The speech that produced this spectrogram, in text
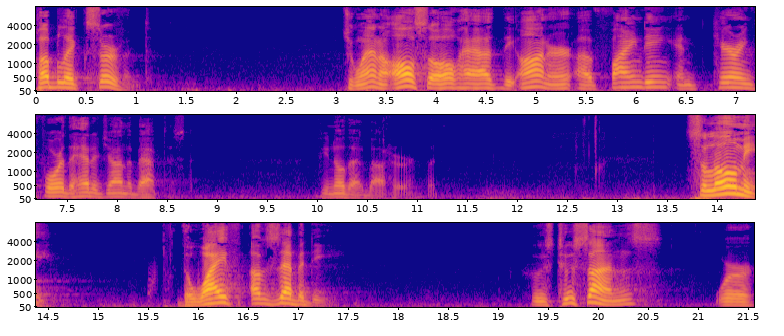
public servant. Joanna also had the honor of finding and caring for the head of John the Baptist. If you know that about her. But Salome, the wife of Zebedee, whose two sons were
